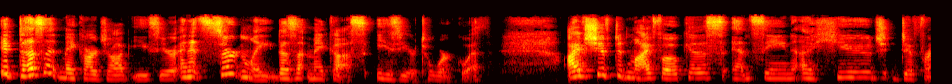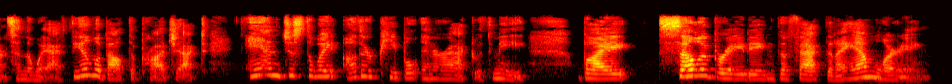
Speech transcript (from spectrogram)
It doesn't make our job easier, and it certainly doesn't make us easier to work with. I've shifted my focus and seen a huge difference in the way I feel about the project and just the way other people interact with me by celebrating the fact that I am learning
